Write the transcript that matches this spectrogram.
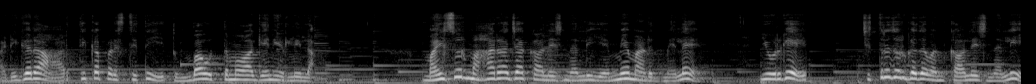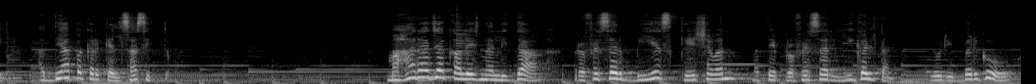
ಅಡಿಗರ ಆರ್ಥಿಕ ಪರಿಸ್ಥಿತಿ ತುಂಬ ಉತ್ತಮವಾಗೇನಿರಲಿಲ್ಲ ಮೈಸೂರು ಮಹಾರಾಜ ಕಾಲೇಜಿನಲ್ಲಿ ಎಂ ಎ ಮಾಡಿದ ಮೇಲೆ ಇವ್ರಿಗೆ ಚಿತ್ರದುರ್ಗದ ಒಂದು ಕಾಲೇಜಿನಲ್ಲಿ ಅಧ್ಯಾಪಕರ ಕೆಲಸ ಸಿಕ್ತು. ಮಹಾರಾಜ ಕಾಲೇಜ್ನಲ್ಲಿದ್ದ ಪ್ರೊಫೆಸರ್ ಬಿ ಎಸ್ ಕೇಶವನ್ ಮತ್ತು ಪ್ರೊಫೆಸರ್ ಈಗಲ್ಟನ್ ಇವರಿಬ್ಬರಿಗೂ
